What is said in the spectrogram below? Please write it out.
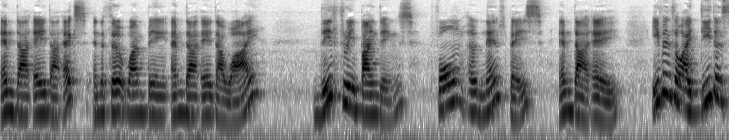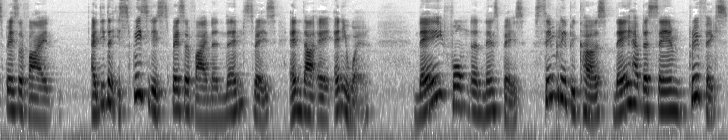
m.a.x, and the third one being m.a.y. These three bindings form a namespace m.a, even though I didn't specify I didn't explicitly specify the namespace n.a anywhere. They form a namespace simply because they have the same prefix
